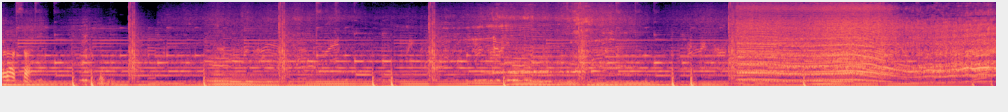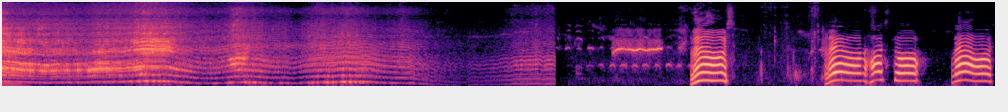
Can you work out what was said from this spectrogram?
Wraca. Leon, chodź tu! Leoś!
